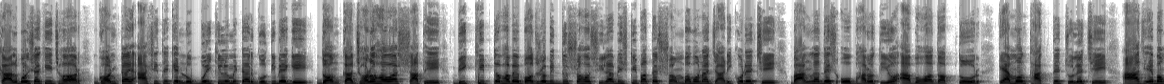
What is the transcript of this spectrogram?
কালবৈশাখী ঝড় ঘন্টায় আশি থেকে নব্বই কিলোমিটার গতিবেগে দমকা ঝড়ো হওয়ার সাথে বিক্ষিপ্তভাবে বজ্রবিদ্যুৎ সহ শিলাবৃষ্টিপাতের সম্ভাবনা জারি করেছে বাংলাদেশ ও ভারতীয় আবহাওয়া দপ্তর। কেমন থাকতে চলেছে আজ এবং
